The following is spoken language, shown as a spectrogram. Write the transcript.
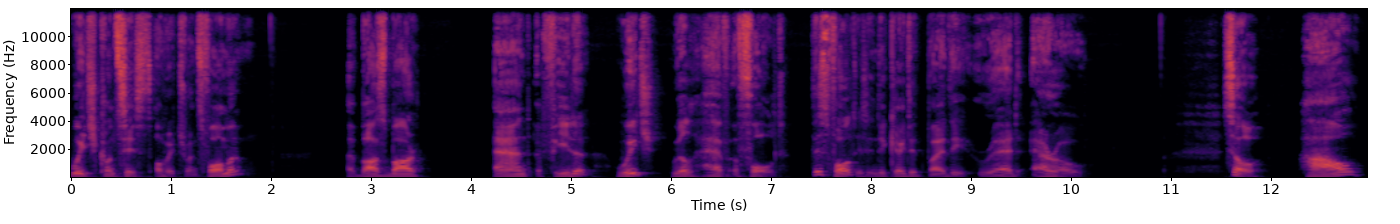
which consists of a transformer, a bus bar and a feeder, which will have a fault. This fault is indicated by the red arrow. So how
